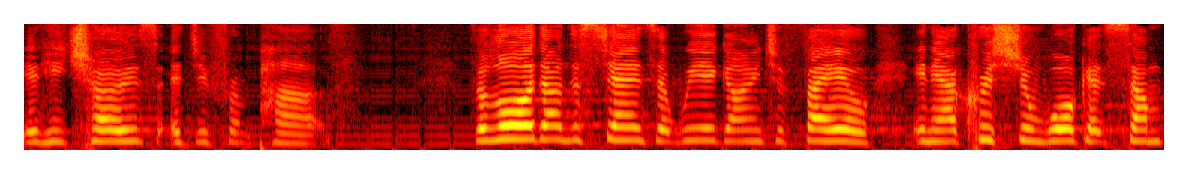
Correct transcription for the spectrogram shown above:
Yet he chose a different path. The Lord understands that we are going to fail in our Christian walk at some.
